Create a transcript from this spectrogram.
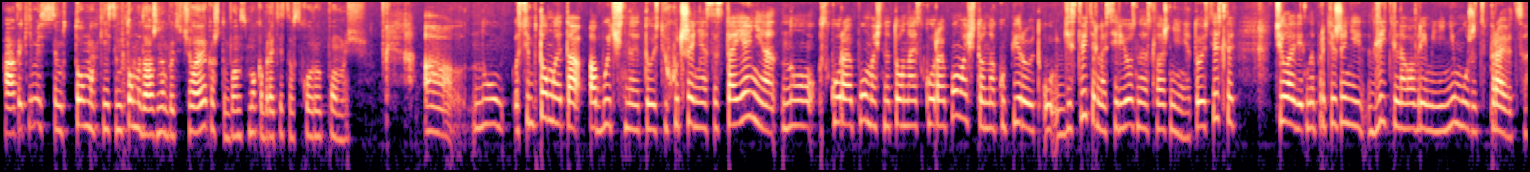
А какими симптомы, какие симптомы должны быть у человека, чтобы он смог обратиться в скорую помощь? А, ну, симптомы это обычные, то есть ухудшение состояния, но скорая помощь, на то она и скорая помощь, что она купирует действительно серьезное осложнение. То есть если человек на протяжении длительного времени не может справиться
